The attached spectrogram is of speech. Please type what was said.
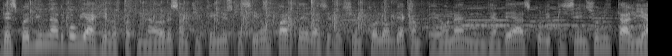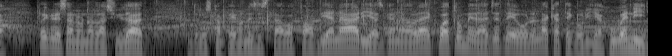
Después de un largo viaje, los patinadores antioqueños que hicieron parte de la selección Colombia campeona del Mundial de Ascoli Picenzo en Italia regresaron a la ciudad. Entre los campeones estaba Fabriana Arias, ganadora de cuatro medallas de oro en la categoría juvenil.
